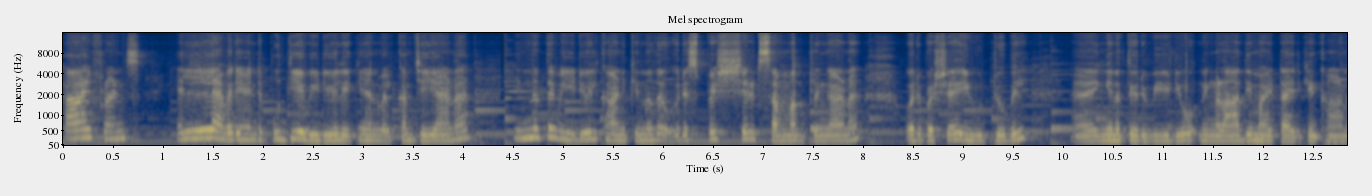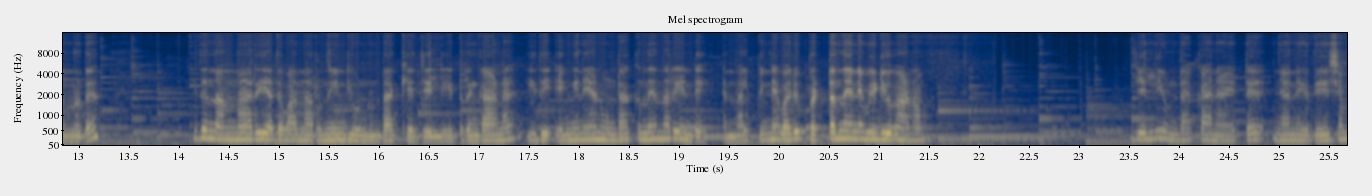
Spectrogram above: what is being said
ഹായ് ഫ്രണ്ട്സ് എല്ലാവരെയും എന്റെ പുതിയ വീഡിയോയിലേക്ക് ഞാൻ വെൽക്കം ചെയ്യാണ്. ഇന്നത്തെ വീഡിയോയിൽ കാണിക്കുന്നത് ഒരു സ്പെഷ്യൽ സമ്മർ ഡ്രിങ്കാണ് ഒരു പക്ഷേ യൂട്യൂബിൽ ഇങ്ങനത്തെ ഒരു വീഡിയോ നിങ്ങൾ ആദ്യമായിട്ടായിരിക്കും കാണുന്നത്. ഇത് നന്നാറി അഥവാ നറുനീണ്ടി കൊണ്ടുണ്ടാക്കിയ ജെല്ലി ഡ്രിങ്കാണ് ഇത് എങ്ങനെയാണ് ഉണ്ടാക്കുന്നതെന്ന് അറിയണ്ടേ എന്നാൽ പിന്നെ വരൂ പെട്ടെന്ന് തന്നെ വീഡിയോ കാണാം. ജെല്ലി ഉണ്ടാക്കാനായിട്ട് ഞാൻ ഏകദേശം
